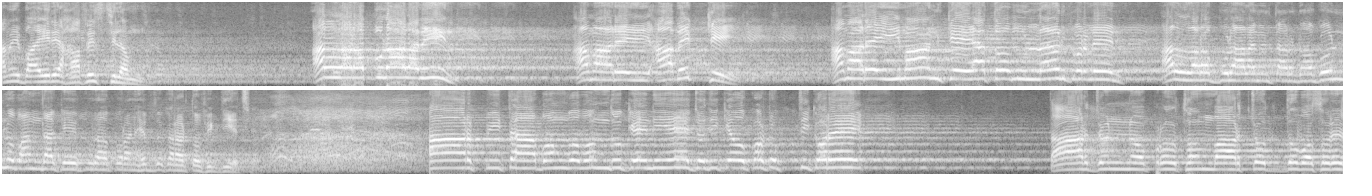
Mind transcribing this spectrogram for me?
আমি বাইরে হাফিজ ছিলাম না। আল্লাহ রাব্বুল আলামিন আমার এই আবেগকে আমার এই ইমানকে এত মূল্যায়ন করলেন। আল্লাহ রব্বুল আলমিন তার নগণ্য বান্দাকে পুরা কোরআন হেফজ করার তৌফিক দিয়েছে। আর পিতা বঙ্গবন্ধুকে নিয়ে যদি কেউ কটুক্তি করে, তার জন্য প্রথমবার চোদ্দ বছরের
